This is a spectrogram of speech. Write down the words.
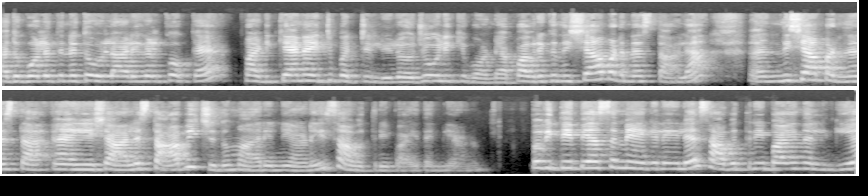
അതുപോലെ തന്നെ തൊഴിലാളികൾക്കും ഒക്കെ പഠിക്കാനായിട്ട് പറ്റില്ലല്ലോ ജോലിക്ക് പോകണ്ടേ. അപ്പൊ അവർക്ക് നിശാ പഠന സ്ഥാല നിശാ പഠന ഈ ശാല സ്ഥാപിച്ചതും ആരെന്നെയാണ് ഈ സാവിത്രിബായി തന്നെയാണ്. ഇപ്പൊ വിദ്യാഭ്യാസ മേഖലയിലെ സാവിത്രിബായി നൽകിയ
